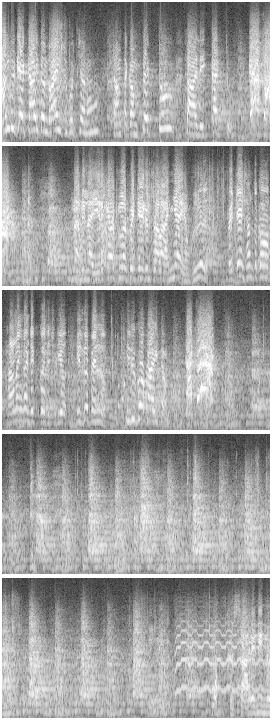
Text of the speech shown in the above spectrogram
అందుకే కాగితం రాయించుకొచ్చాను. సంతకం పెట్టు తాళి కట్టు. నన్ను ఇలా ఇరకాటంలో పెట్టేయడం చాలా అన్యాయం. గురుగారు పెట్టేంటి సంతకం ప్రాణం కంటే ఎక్కువ స్టూడియో ఇదిగో పెన్ను. ఇదిగో కాగితం ఒక్కసారి నిన్ను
